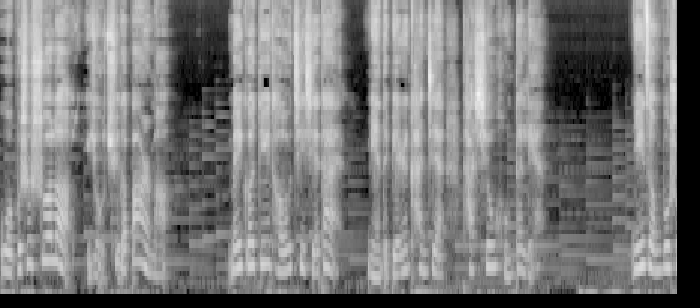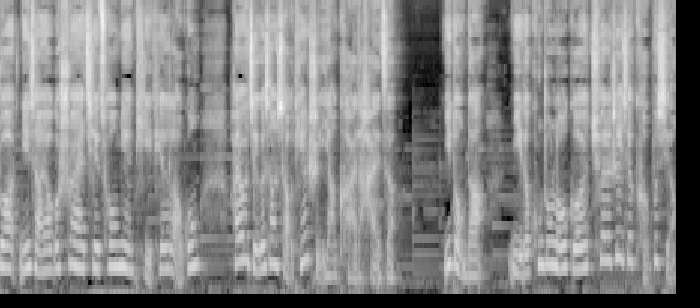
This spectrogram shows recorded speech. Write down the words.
我不是说了有趣的伴儿吗？梅格低头系鞋带，免得别人看见她羞红的脸。你怎么不说你想要个帅气、聪明、体贴的老公，还有几个像小天使一样可爱的孩子？你懂的。你的空中楼阁缺了这些可不行。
